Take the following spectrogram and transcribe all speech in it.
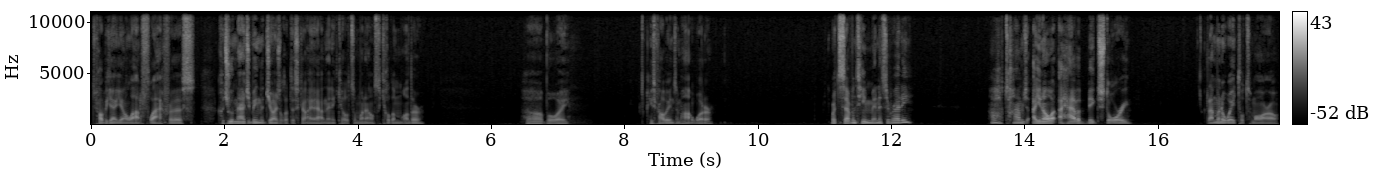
He's probably gonna get a lot of flack for this. Could you imagine being the judge let this guy out and then he killed someone else, killed a mother? Oh boy. He's probably in some hot water. We're 17 minutes already? Oh, time's. You know what? I have a big story that I'm going to wait till tomorrow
